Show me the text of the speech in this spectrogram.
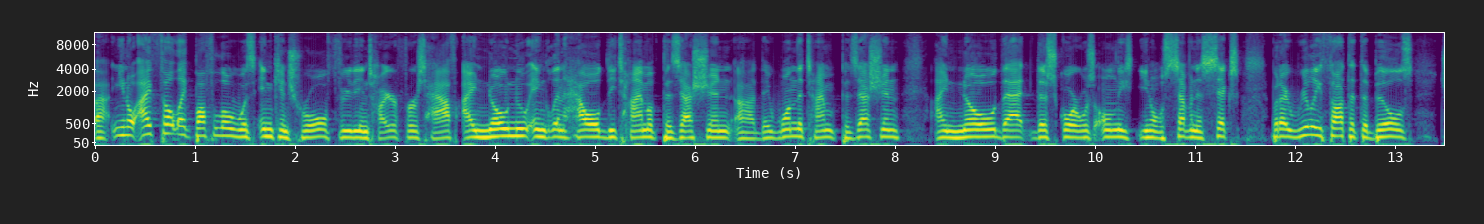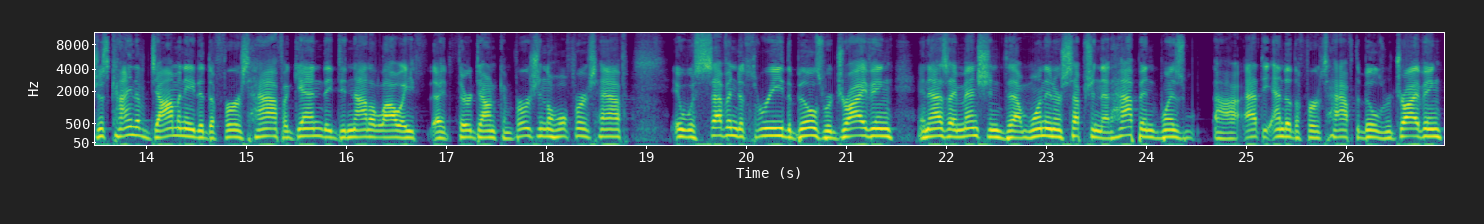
uh, you know, I felt like Buffalo was in control through the entire first half. I know New England held the time of possession. Uh, they won the time of possession. I know that the score was only, you know, seven to six, but I really thought that the Bills just kind of dominated the first half. Again, they did not allow a, a third down conversion the whole first half. It was seven to three. The Bills were driving, and as I mentioned, that one interception that happened was uh, at the end of the first half, the Bills were driving,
